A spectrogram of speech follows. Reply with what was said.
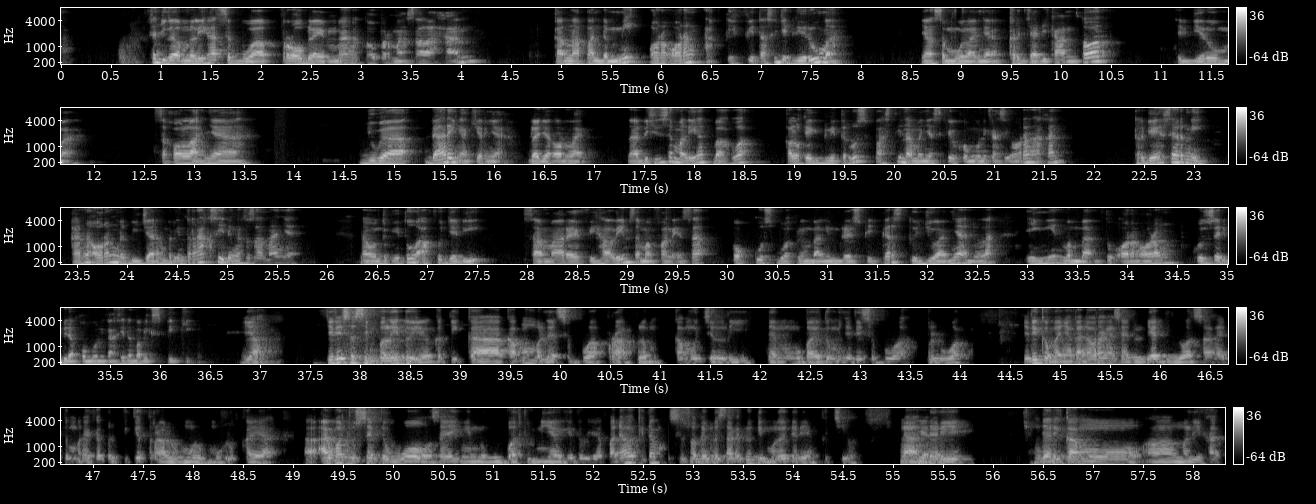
saya juga melihat sebuah problema atau permasalahan karena pandemi orang-orang aktivitasnya jadi di rumah. Yang semulanya kerja di kantor, jadi di rumah. Sekolahnya juga daring akhirnya, belajar online. Nah, di sini saya melihat bahwa kalau kayak gini terus, pasti namanya skill komunikasi orang akan tergeser nih karena orang lebih jarang berinteraksi dengan sesamanya. Nah untuk itu aku jadi sama Revi Halim sama Vanessa fokus buat ngembangin Brand Speakers tujuannya adalah ingin membantu orang-orang khususnya di bidang komunikasi dan public speaking. Ya, jadi sesimpel itu ya ketika kamu melihat sebuah problem, kamu jeli dan mengubah itu menjadi sebuah peluang. Jadi kebanyakan orang yang saya lihat di luar sana itu mereka berpikir terlalu muluk-muluk kayak I want to save the world, saya ingin mengubah dunia gitu ya. Padahal kita sesuatu yang besar itu dimulai dari yang kecil. Nah, yeah. dari dari kamu uh, melihat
